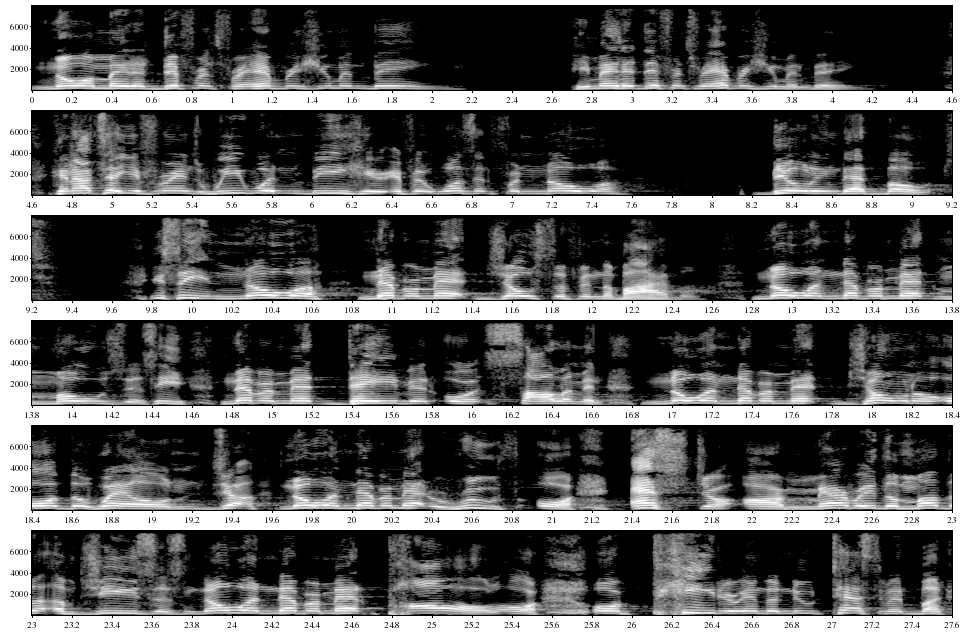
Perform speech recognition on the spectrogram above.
Noah made a difference for every human being. He made a difference for every human being. Can I tell you, friends, we wouldn't be here if it wasn't for Noah building that boat. You see, Noah never met Joseph in the Bible. Noah never met Moses. He never met David or Solomon. Noah never met Jonah or the well. Noah never met Ruth or Esther or Mary, the mother of Jesus. Noah never met Paul or, or Peter in the New Testament, but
